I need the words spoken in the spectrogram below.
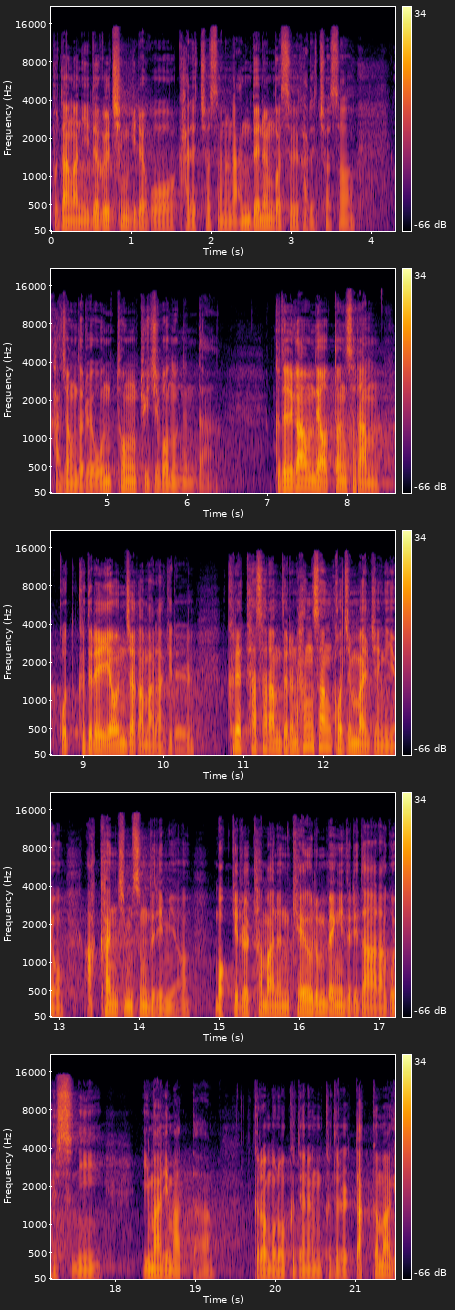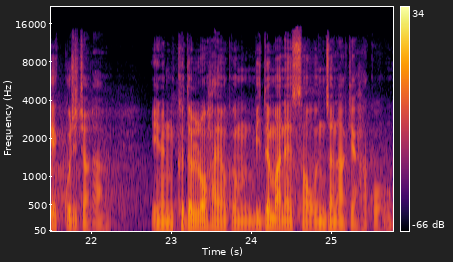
부당한 이득을 챙기려고 가르쳐서는 안 되는 것을 가르쳐서 가정들을 온통 뒤집어 놓는다. 그들 가운데 어떤 사람 곧 그들의 예언자가 말하기를 크레타 사람들은 항상 거짓말쟁이요 악한 짐승들이며 먹기를 탐하는 게으름뱅이들이다라고 했으니 이 말이 맞다. 그러므로 그대는 그들을 따끔하게 꾸짖어라. 이는 그들로 하여금 믿음 안에서 온전하게 하고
